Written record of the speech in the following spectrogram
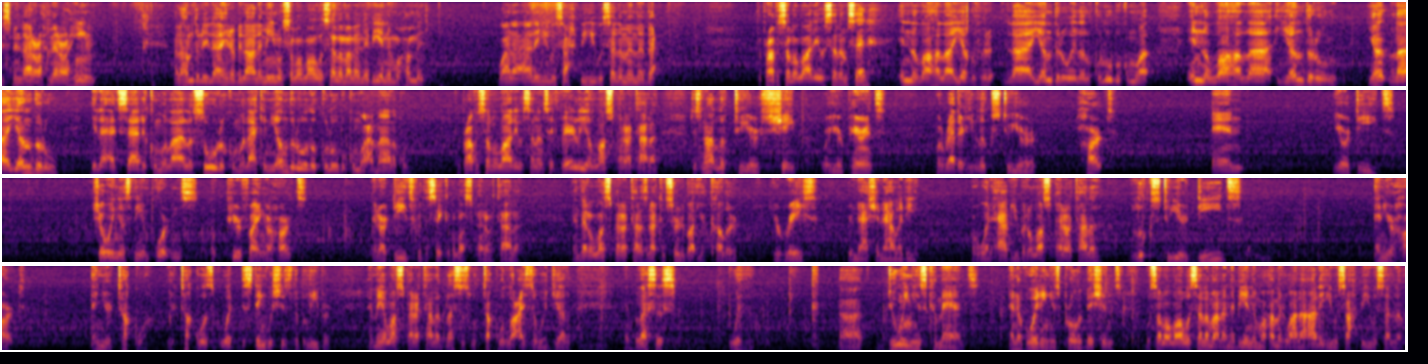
بسم الله الرحمن الرحيم. الحمد لله رب العالمين وصلى الله وسلم على نبينا محمد وعلى آله وصحبه وسلم ما بعد. The Prophet صلى الله عليه وسلم said إن الله لا يغفر لا ينظر إلى قلوبكم وإن الله لا ينظر لا ينظر إلى أجسادكم ولا إلى صوركم ولكن ينظر إلى قلوبكم وأعمالكم. The Prophet صلى الله عليه وسلم said Verily Allah subhanahu wa ta'ala does not look to your shape or your appearance but rather he looks to your heart and your deeds, showing us the importance of purifying our hearts and our deeds for the sake of Allah subhanahu wa ta'ala. And that Allah subhanahu wa ta'ala is not concerned about your color, your race, your nationality, or what have you, but Allah subhanahu wa ta'ala looks to your deeds and your heart and your taqwa. Your taqwa is what distinguishes the believer. And may Allah subhanahu wa ta'ala bless us with taqwa Allah Azza wa Jal and bless us with uh, doing His commands and avoiding His prohibitions. Wa sallallahu wa sallam ala nabiyyina Muhammad wa ala alihi wa sahbihi wa sallam.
